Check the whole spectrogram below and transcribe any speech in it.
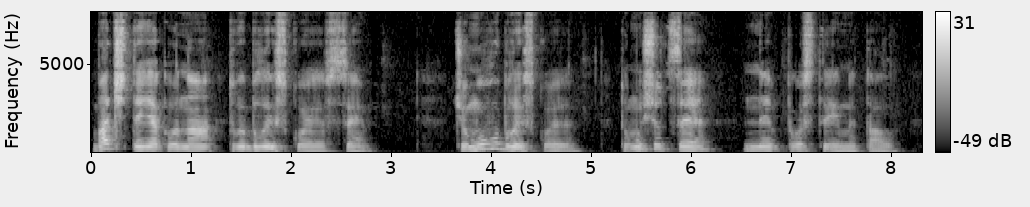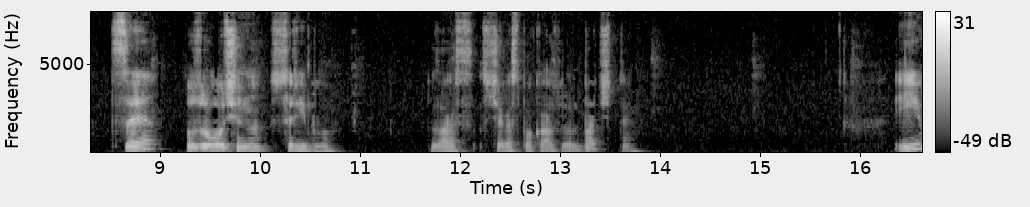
Бачите, як вона виблискує все. Чому виблискує? Тому що це не простий метал, це позолочене срібло. Зараз ще раз показую, бачите? І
